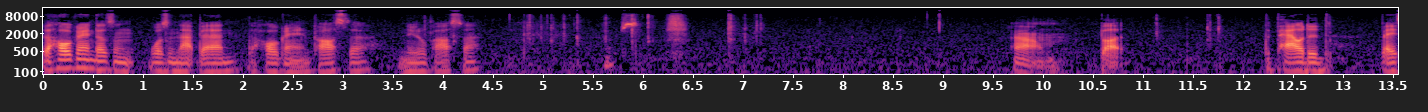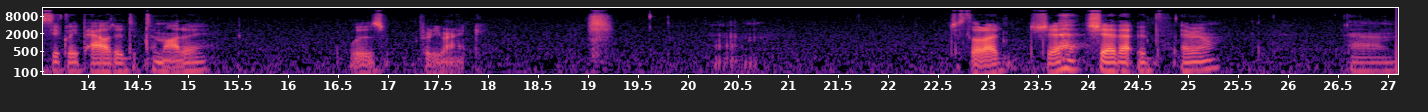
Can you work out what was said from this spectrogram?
the whole grain doesn't wasn't that bad. The whole grain pasta, noodle pasta. Oops. Um, but the powdered, basically powdered tomato was pretty rank. Um, just thought I'd share share that with everyone. Um,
